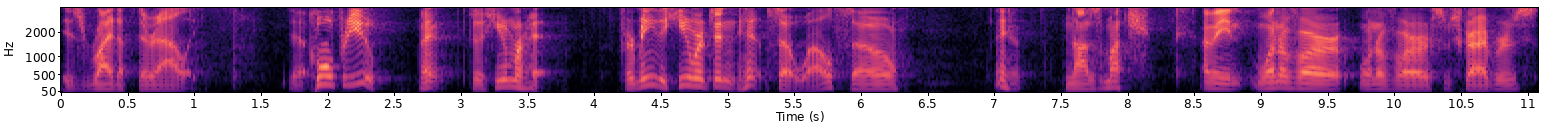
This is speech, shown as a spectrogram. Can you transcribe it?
is right up their alley. Yeah. Cool for you. Right? The humor hit. For me, the humor didn't hit so well, so eh, Yeah. Not as much. I mean, one of our one of our subscribers,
